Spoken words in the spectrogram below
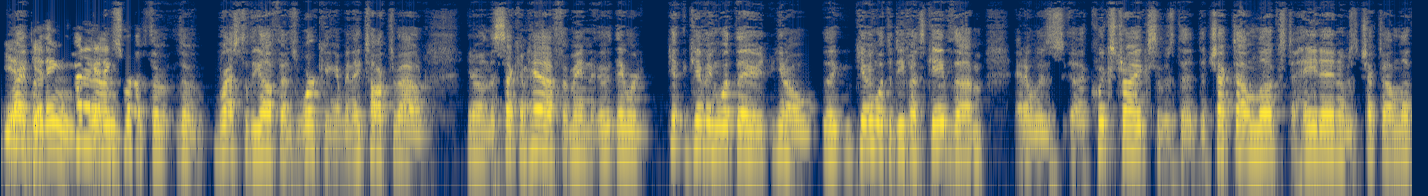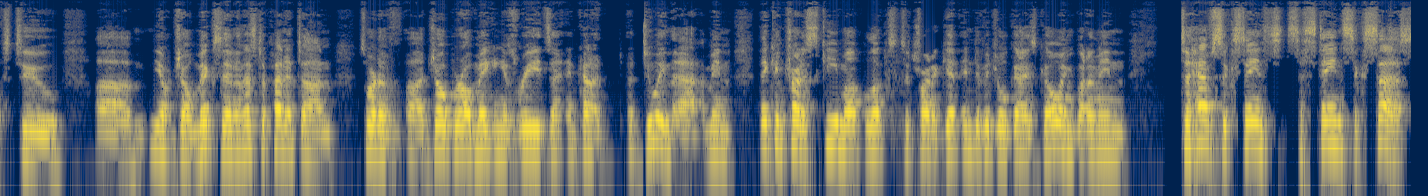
Yeah, right, getting, depending getting... on sort of the, the rest of the offense working. I mean, they talked about, you know, in the second half, I mean, they were giving what they, you know, giving what the defense gave them, and it was uh, quick strikes. It was the the check down looks to Hayden. It was check down looks to, um, you know, Joe Mixon, and that's dependent on sort of uh, Joe Burrow making his reads and, and kind of doing that. I mean, they can try to scheme up looks to try to get individual guys going, but I mean, to have sustained sustained success,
